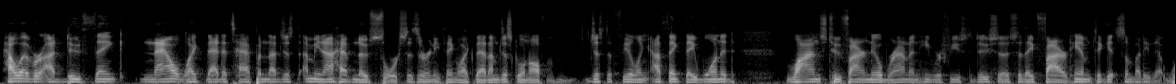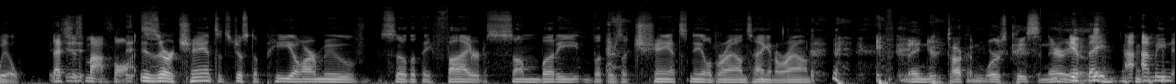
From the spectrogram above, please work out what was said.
However, I do think now like that it's happened. I just I mean I have no sources or anything like that. I'm just going off of just a feeling. I think they wanted Lyons to fire Neal Brown and he refused to do so, so they fired him to get somebody that will. That's just my thoughts. Is there a chance it's just a PR move so that they fired somebody, but there's a chance Neal Brown's hanging around? Man, you're talking worst case scenario. if they I, I mean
